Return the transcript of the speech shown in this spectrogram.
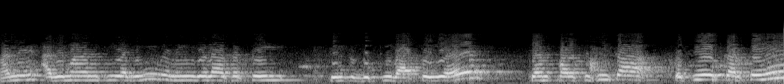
हमें अभिमान की अग्नि में नहीं जला सकती। किंतु दुख की बात तो यह है कि हम परिस्थिति का उपयोग करते हैं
